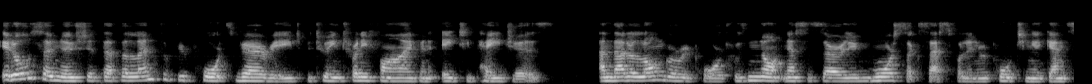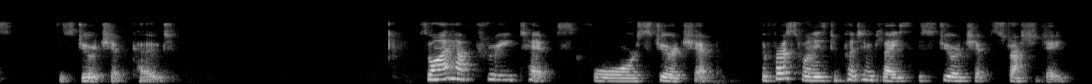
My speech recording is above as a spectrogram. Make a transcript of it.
It also noted that the length of reports varied between 25 and 80 pages, and that a longer report was not necessarily more successful in reporting against the stewardship code. So I have three tips for stewardship. The first one is to put in place a stewardship strategy.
